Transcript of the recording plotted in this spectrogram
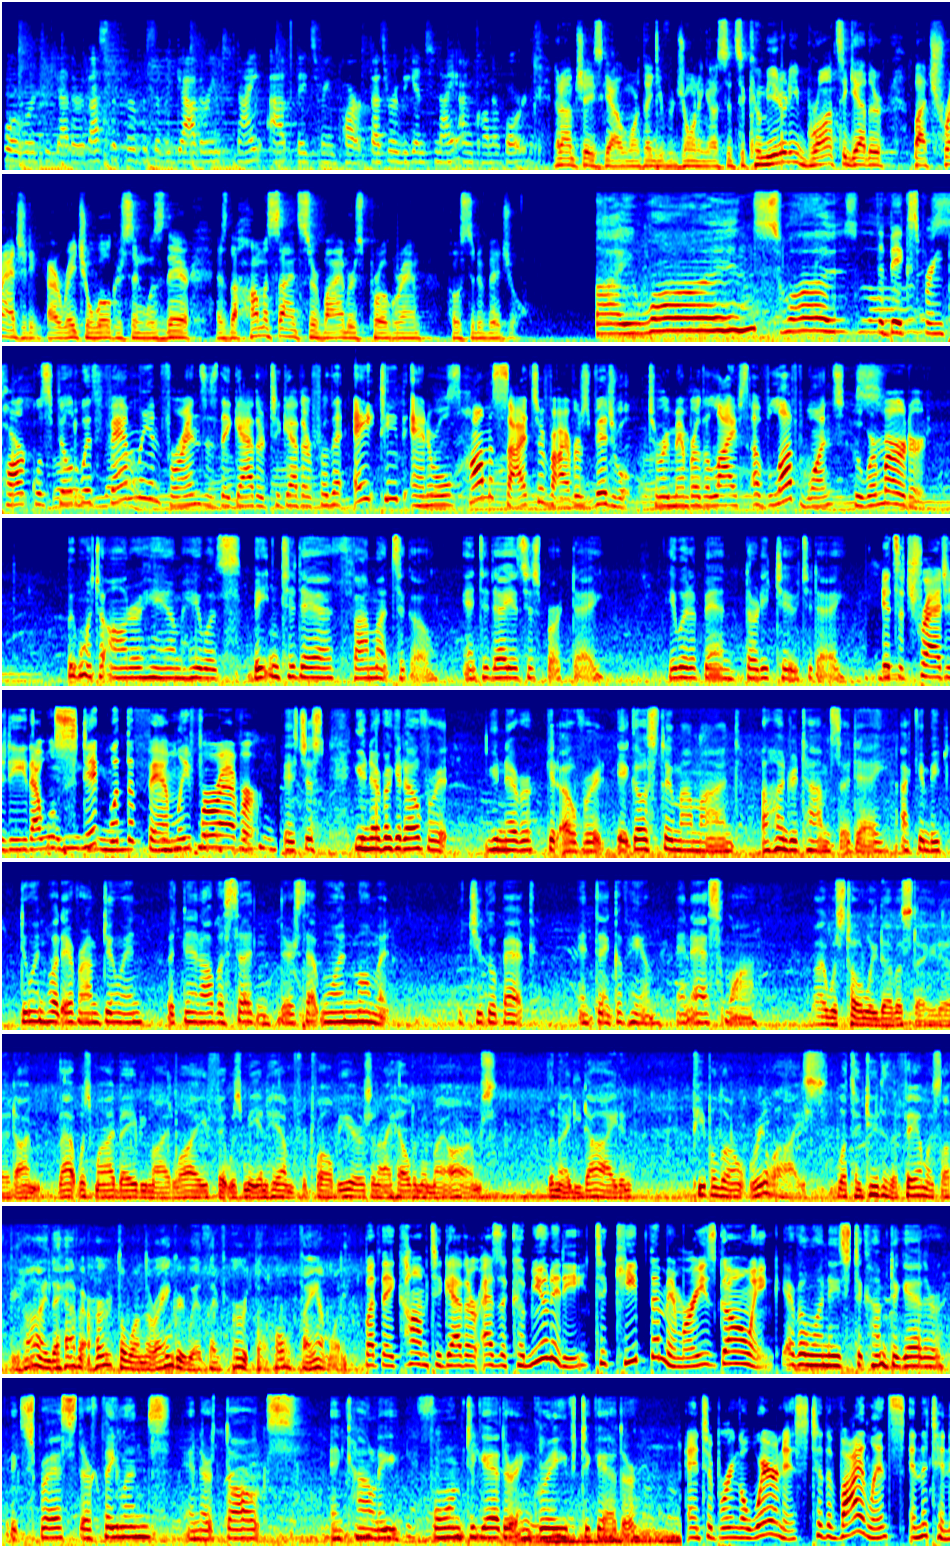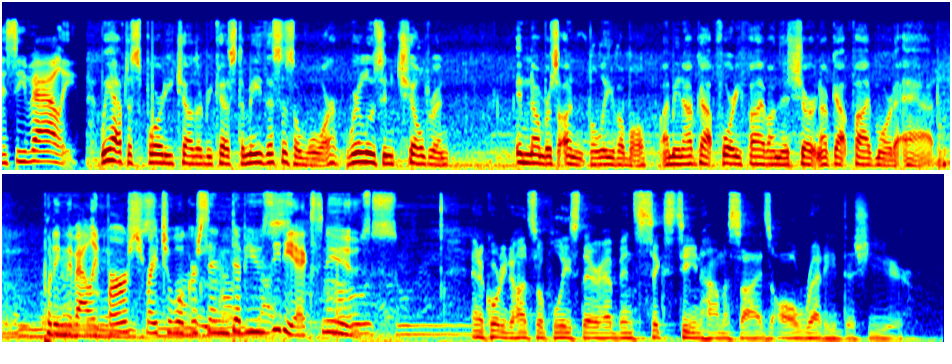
forward together. That's the purpose of a gathering tonight at Big Spring Park. That's where we begin tonight. I'm Connor Ford. And I'm Chase Gallimore. Thank you for joining us. It's a community brought together by tragedy. Our Rachel Wilkerson was there as the Homicide Survivors Program hosted a vigil. I once was The Big Spring Park was filled with family and friends as they gathered together for the 18th annual Homicide Survivors Vigil to remember the lives of loved ones who were murdered. We want to honor him. He was beaten to death five months ago, and today is his birthday. He would have been 32 today. It's a tragedy that will stick with the family forever. It's just, you never get over it. You never get over it. It goes through my mind a hundred times a day. I can be doing whatever I'm doing, but then all of a sudden, there's that one moment that you go back and think of him and ask why. I was totally devastated. I'm, that was my baby, my life. It was me and him for 12 years, and I held him in my arms the night he died. And people don't realize what they do to the families left behind. They haven't hurt the one they're angry with, they've hurt the whole family. But they come together as a community to keep the memories going. Everyone needs to come together, express their feelings and their thoughts, and kindly form together and grieve together. And to bring awareness to the violence in the Tennessee Valley. We have to support each other because to me, this is a war. We're losing children in numbers unbelievable. I mean, I've got 45 on this shirt, and I've got five more to add. Putting the Valley first, Rachel Wilkerson, WZDX News. And according to Huntsville Police, there have been 16 homicides already this year.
